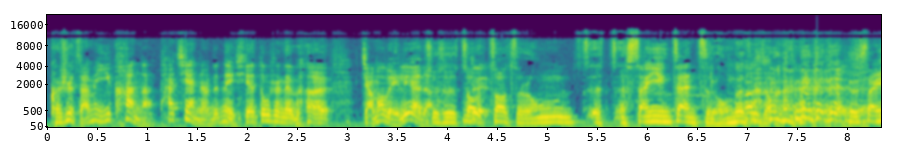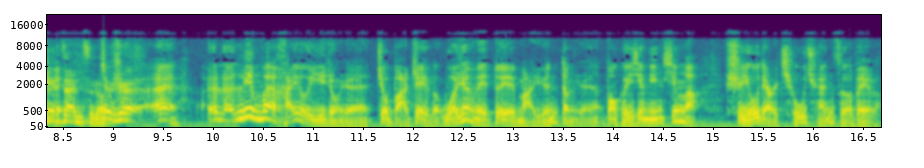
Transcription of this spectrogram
可是咱们一看呢，他见着的那些都是那个 假冒伪劣的，就是赵赵子龙呃呃三英战子龙的这种，对对对，三英战子龙，就是哎，呃，另外还有一种人就把这个，我认为对马云等人，包括一些明星啊，是有点求全责备了。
